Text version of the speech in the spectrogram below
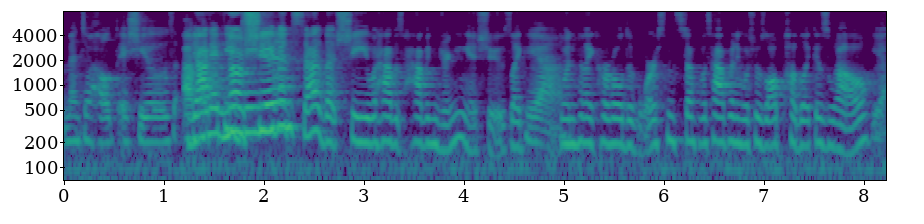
mental health issues. Um, yeah, no, she it- even said that she was having drinking issues. Like Yeah. when like her whole divorce and stuff was happening, which was all public as well. Yeah.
